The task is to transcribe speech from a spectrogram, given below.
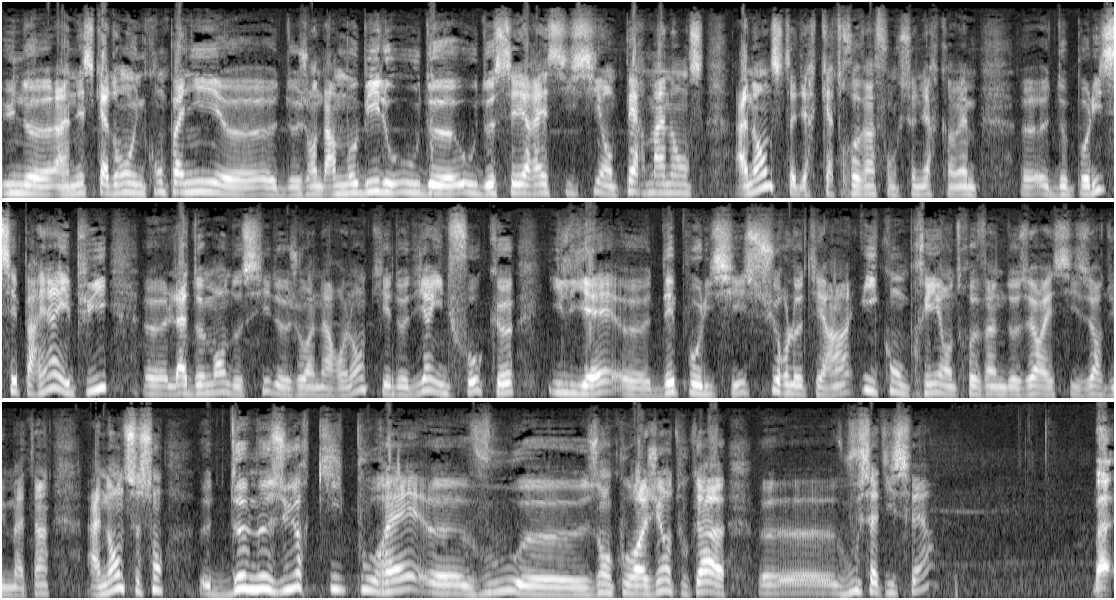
un escadron, une compagnie de gendarmes mobiles ou de, ou de CRS ici en permanence à Nantes, c'est-à-dire 80 fonctionnaires quand même de police, c'est pas rien. Et puis la demande aussi de Johanna Roland qui est de dire qu'il faut qu'il y ait des policiers sur le terrain y compris entre 22h et 6h du matin à Nantes. Ce sont deux mesures qui pourraient euh, vous euh, encourager, en tout cas euh, vous satisfaire? Bah,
